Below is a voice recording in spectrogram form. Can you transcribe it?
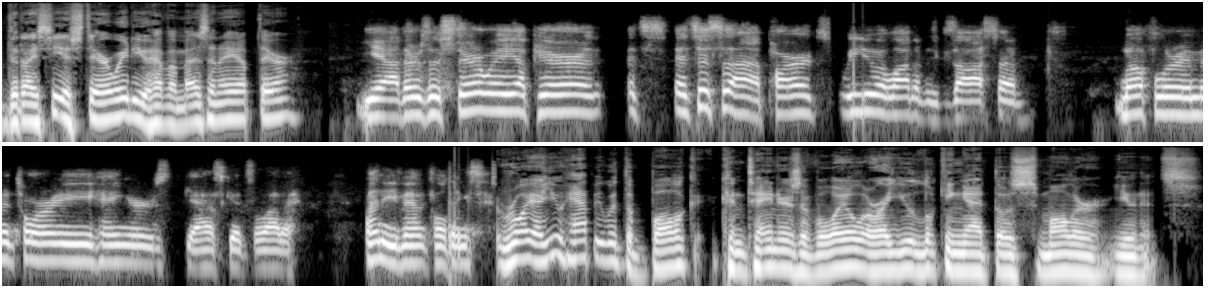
Did I see a stairway? Do you have a mezzanine up there? Yeah, there's a stairway up here. It's it's just uh, parts. We do a lot of exhaust, uh, muffler inventory, hangers, gaskets, a lot of uneventful things. Roy, are you happy with the bulk containers of oil, or are you looking at those smaller units?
